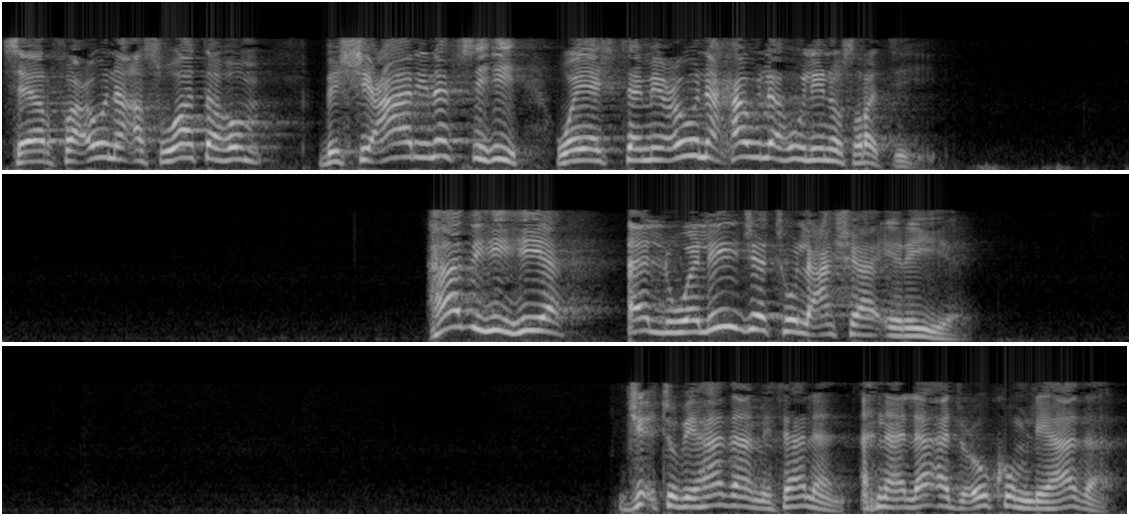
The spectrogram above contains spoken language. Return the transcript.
سيرفعون أصواتهم بالشعار نفسه ويجتمعون حوله لنصرته. هذه هي الوليجة العشائرية. جئت بهذا مثالا أنا لا أدعوكم لهذا.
